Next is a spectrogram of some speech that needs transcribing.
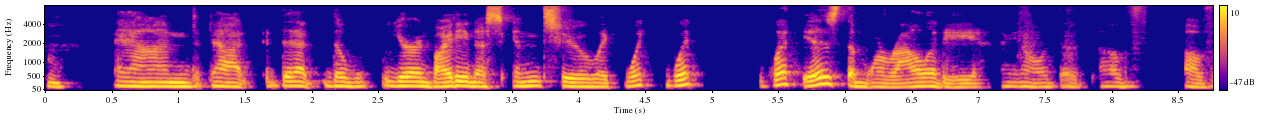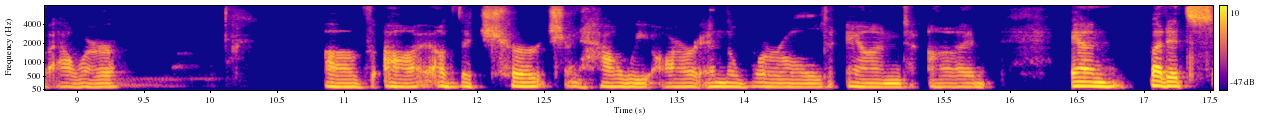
hmm. and that that the you're inviting us into like what what what is the morality you know the of of our of uh, of the church and how we are in the world and uh, and but it's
